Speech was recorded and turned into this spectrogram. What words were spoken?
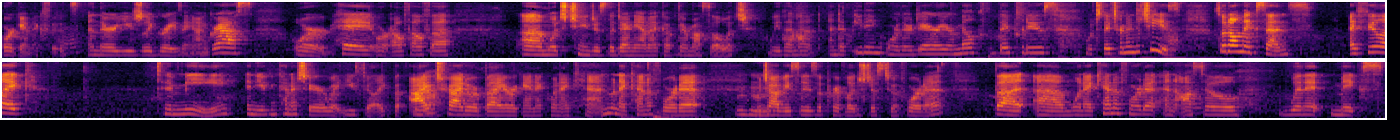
organic foods. And they're usually grazing on grass or hay or alfalfa um, which changes the dynamic of their muscle which we then end up eating or their dairy or milk that they produce which they turn into cheese. So it all makes sense. I feel like to me and you can kind of share what you feel like but i try to buy organic when i can when i can afford it Mm-hmm. which obviously is a privilege just to afford it. But um, when i can afford it and also when it makes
